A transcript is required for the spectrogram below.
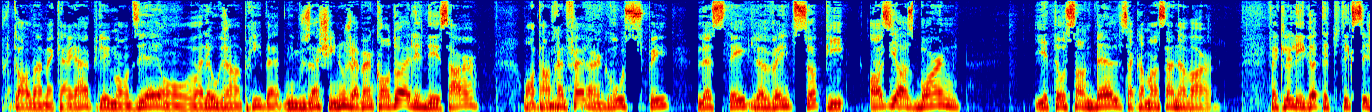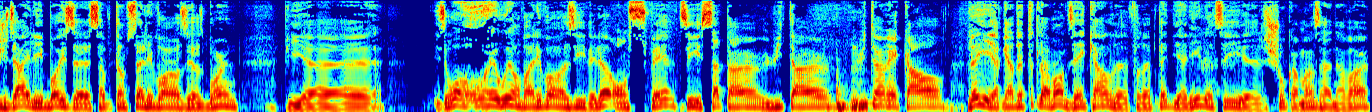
plus tard dans ma carrière. Puis là, ils m'ont dit, hey, on va aller au Grand Prix. Ben, venez-vous-en chez nous. J'avais un condo à l'île des Sœurs. On est en train de faire un gros souper, le steak, le vin, tout ça. Puis Ozzy Osbourne, il était au Centre Bell, ça commençait à 9 h. Fait que là, les gars étaient tout excités. J'ai dit, hey, les boys, euh, ça vous tente d'aller voir Ozzy Osbourne? Puis, euh, ils disaient, ouais, ouais, ouais, on va aller voir Ozzy. Et là, on soupait, tu sais, 7 heures, 8 heures, 8 heures et quart. Là, ils regardaient tout le monde, ils disaient, hey, Carl, faudrait peut-être y aller, là, tu sais, euh, le show commence à 9 heures.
